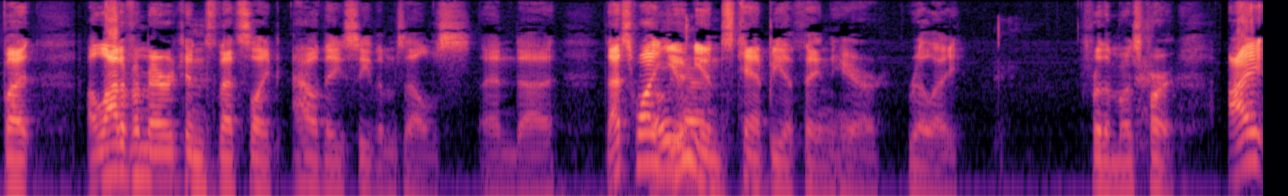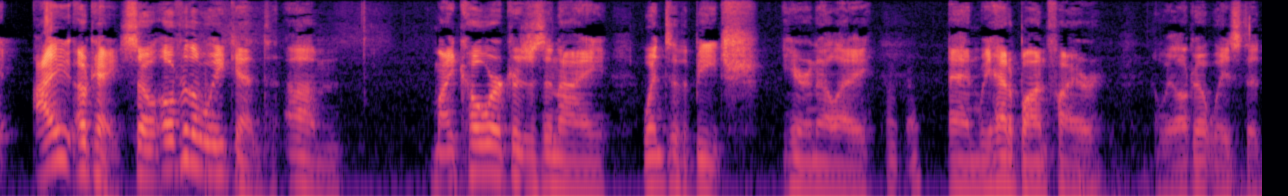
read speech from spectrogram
But a lot of Americans, that's like how they see themselves, and uh, that's why Oh, yeah. unions can't be a thing here, really, for the most part. I, I, okay. So over the weekend, um, my coworkers and I went to the beach here in LA, Okay. and we had a bonfire, and we all got wasted.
